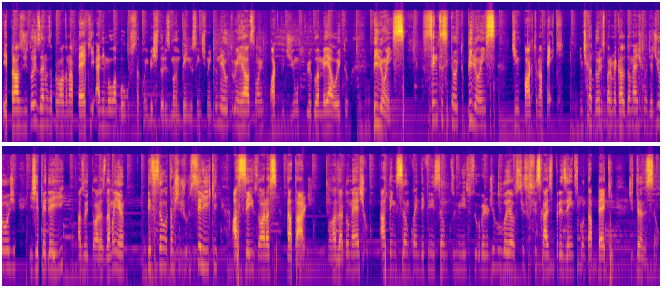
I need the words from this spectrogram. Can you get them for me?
e prazo de dois anos aprovado na PEC animou a bolsa, com investidores mantendo o sentimento neutro em relação ao impacto de 1,68 bilhões, 168 bilhões de impacto na PEC. Indicadores para o mercado doméstico no dia de hoje, IGPDI às 8 horas da manhã, decisão da taxa de juros Selic às 6 horas da tarde. No radar doméstico, atenção com a indefinição dos ministros do governo de Lula e aos fiscais presentes quanto à PEC de transição.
